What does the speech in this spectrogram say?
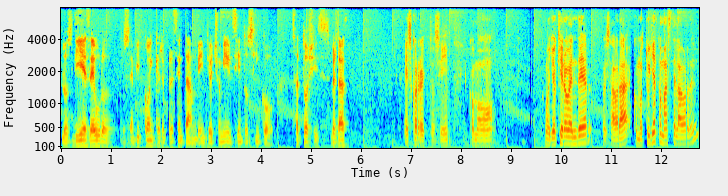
los 10 euros en Bitcoin que representan 28.105 satoshis, ¿verdad? Es correcto, sí. Como, como yo quiero vender, pues ahora, como tú ya tomaste la orden,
